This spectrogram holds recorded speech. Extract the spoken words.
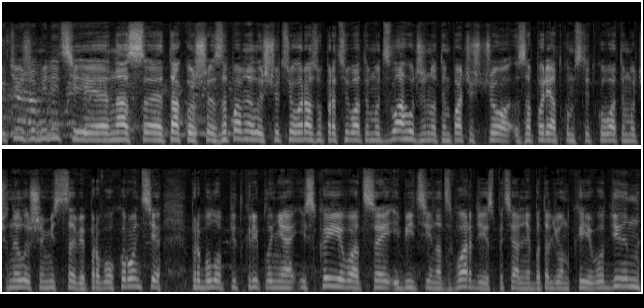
У тій же міліції нас е, також запевнили, що цього разу працюватимуть злагоджено. Тим паче, що за порядком слідкуватимуть не лише місцеві правоохоронці. Прибуло підкріплення із Києва. Це і бійці Нацгвардії, спеціальний батальйон Київ 1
